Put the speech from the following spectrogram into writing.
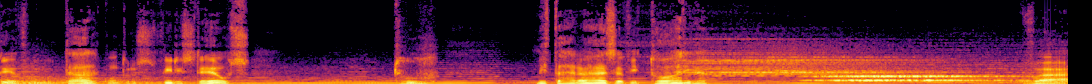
Devo lutar contra os filisteus, tu me darás a vitória. Vá,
